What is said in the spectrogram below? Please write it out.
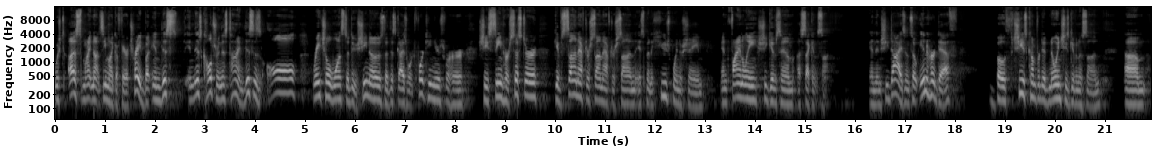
which to us might not seem like a fair trade, but in this in this culture, in this time, this is all Rachel wants to do. She knows that this guy's worked 14 years for her. She's seen her sister give son after son after son. It's been a huge point of shame. And finally, she gives him a second son. And then she dies. And so in her death, both she is comforted knowing she's given a son, um,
